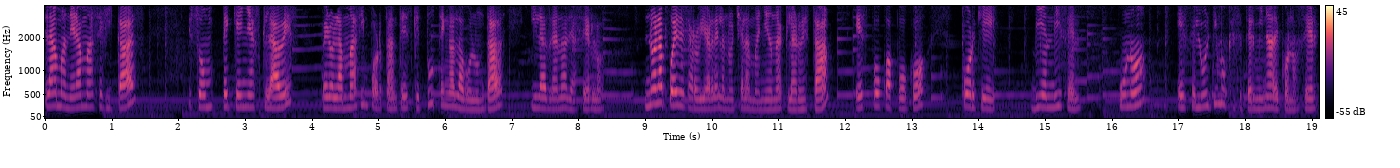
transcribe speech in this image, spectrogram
la manera más eficaz, son pequeñas claves, pero la más importante es que tú tengas la voluntad y las ganas de hacerlo. No la puedes desarrollar de la noche a la mañana, claro está, es poco a poco, porque bien dicen, uno es el último que se termina de conocer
